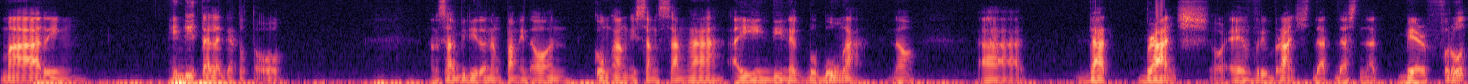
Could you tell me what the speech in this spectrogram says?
maaring hindi talaga totoo. Ang sabi dito ng Panginoon, kung ang isang sanga ay hindi nagbubunga, no? Uh, that branch or every branch that does not bear fruit,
